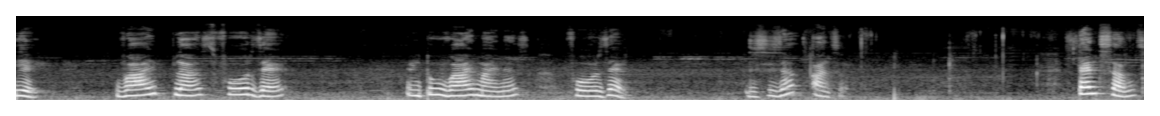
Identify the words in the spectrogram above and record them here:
ये y plus four z into y minus four z This is the answer. Tenth sums.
